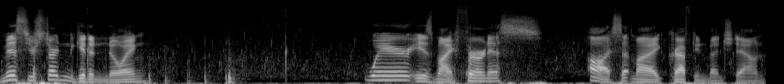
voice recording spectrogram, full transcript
Miss, you're starting to get annoying. Where is my furnace? Oh, I set my crafting bench down.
